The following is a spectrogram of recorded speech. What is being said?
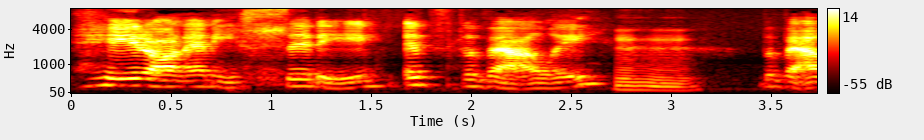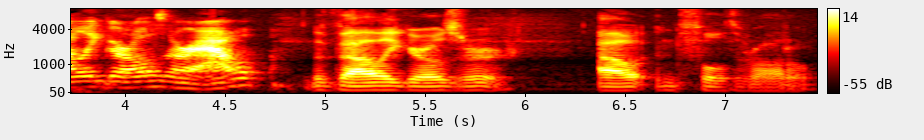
hate on any city. It's the Valley. hmm The Valley girls are out. The Valley girls are out in full throttle.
